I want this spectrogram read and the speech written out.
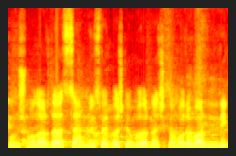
konuşmalarda. St. Louis FED Başkanı bunların açıklamaları vardı dedik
